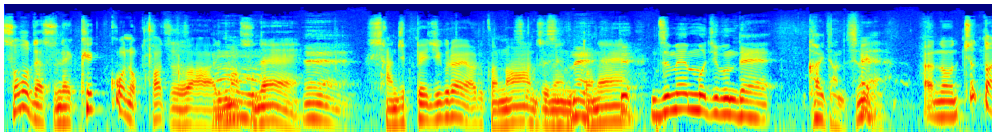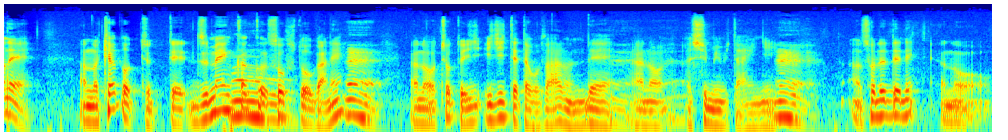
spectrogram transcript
そうですね。結構の数はありますね、え30ページぐらいあるかな、え図面とね。で図面も自分で書いたんですよね、あのちょっとねあの CAD って言って図面書くソフトがね、えあのちょっといいじってたことあるんで、ええ。あの趣味みたいに、ええ。あそれでねあの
